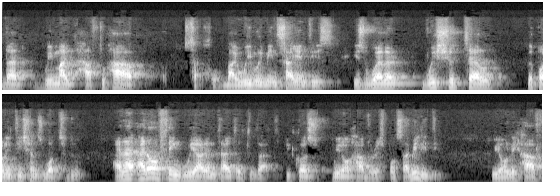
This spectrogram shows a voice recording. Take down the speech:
that we might have to have, by we we mean scientists, is whether we should tell the politicians what to do. And I, I don't think we are entitled to that because we don't have the responsibility. We only have,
